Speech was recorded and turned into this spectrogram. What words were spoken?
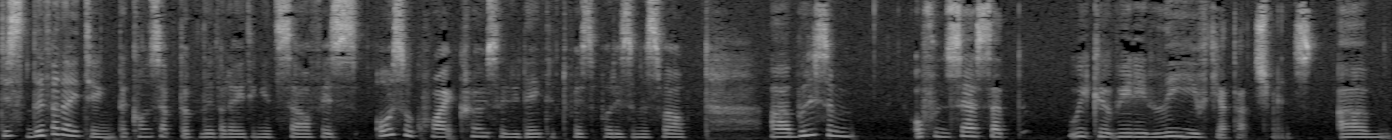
this liberating, the concept of liberating itself, is also quite closely related with Buddhism as well. Uh, Buddhism often says that we could really leave the attachments. Um,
